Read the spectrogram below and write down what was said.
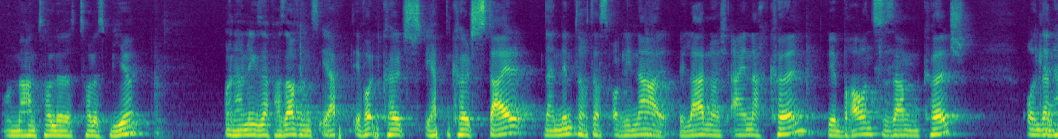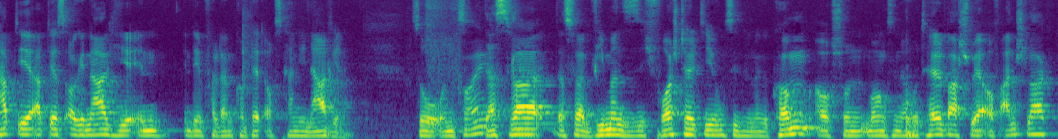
und machen tolle, tolles Bier. Und haben die gesagt, pass auf, Jungs, ihr habt, ihr wollt einen Kölsch, ihr habt einen Kölsch-Style, dann nimmt doch das Original. Wir laden euch ein nach Köln, wir brauen zusammen Kölsch und dann habt ihr, habt ihr das Original hier in, in dem Fall dann komplett auch Skandinavien. So, und das war, das war, wie man sie sich vorstellt, die Jungs, die sind dann gekommen, auch schon morgens in der Hotelbar, schwer auf Anschlag.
